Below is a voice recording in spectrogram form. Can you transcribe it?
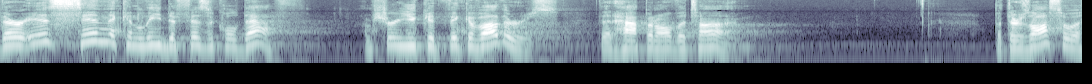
there is sin that can lead to physical death. I'm sure you could think of others that happen all the time. But there's also a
